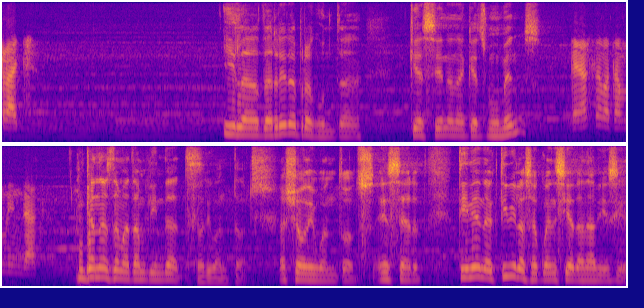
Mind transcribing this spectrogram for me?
Raig. I la darrera pregunta. Què sent en aquests moments? Ganes de matar un blindat. Ganes de matar en blindat. Això ho diuen tots. Això ho diuen tots, és cert. Tinent, activi la seqüència d'anàlisi.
